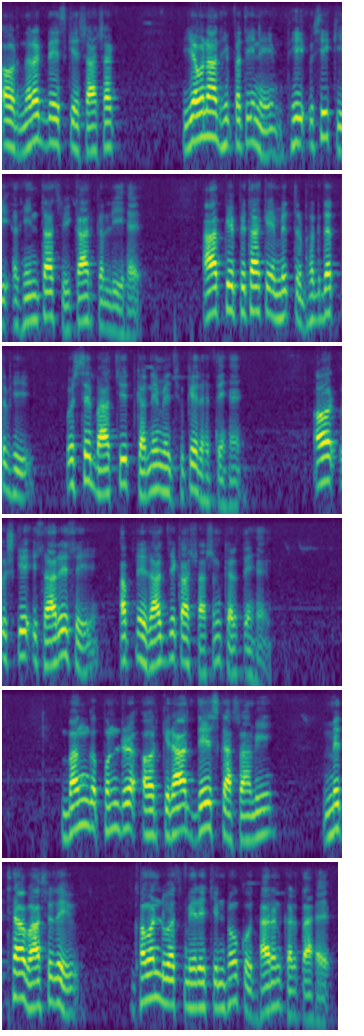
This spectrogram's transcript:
और नरक देश के शासक यवनाधिपति ने भी उसी की अधीनता स्वीकार कर ली है। आपके पिता के मित्र भगदत्त भी उससे बातचीत करने में झुके रहते हैं और उसके इशारे से अपने राज्य का शासन करते हैं। बंग, पुंड्र और किरात देश का स्वामी मिथ्या वासुदेव घमंडवश मेरे चिन्हों को धारण करता है।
